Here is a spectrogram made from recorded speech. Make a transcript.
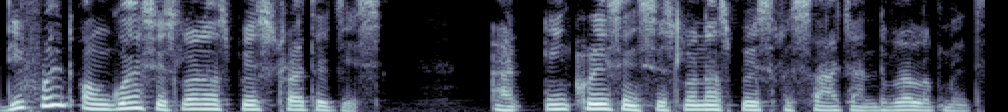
Different ongoing cislunar space strategies, an increase in cislunar space research and development,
